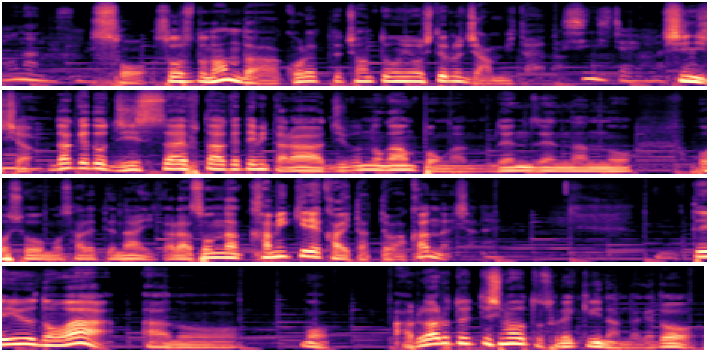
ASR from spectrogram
そうなんですね。そう。そうするとなんだこれってちゃんと運用してるじゃんみたいな。信じちゃいます、ね、信じちゃう。だけど実際蓋開けてみたら自分の元本が全然何の保証もされてないからそんな紙切れ書いたって分かんないじゃない。っていうのはあのもうあるあると言ってしまうとそれっきりなんだけど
